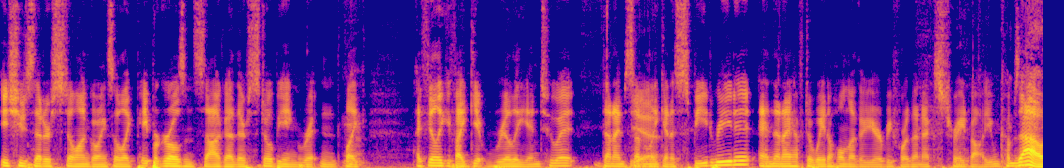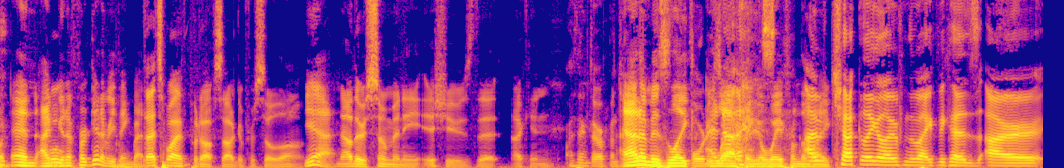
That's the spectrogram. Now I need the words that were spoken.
issues that are still ongoing. So like Paper Girls and Saga, they're still being written. Like mm. I feel like if I get really into it, then I'm suddenly Yeah. going to speed read it, and then I have to wait a whole nother year before the next trade volume comes out, and I'm Well, going to forget everything by then. That's why I've put off Saga for so long. Yeah. Now there's so many issues that I can. I think they're up until Adam is like 40 laughing away from the I'm mic. chuckling away from the mic because our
